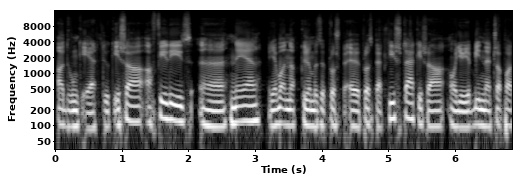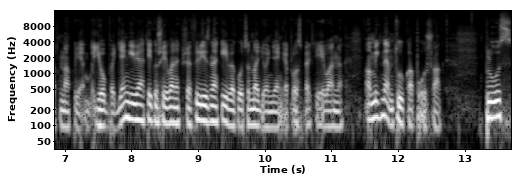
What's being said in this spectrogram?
adunk értük. És a, a Phillies-nél ugye vannak különböző prospekt listák, és a, hogy ugye minden csapatnak ugye jobb vagy gyengébb játékosai vannak, és a Philliesnek évek óta nagyon gyenge prospektjei vannak, amik nem túl kapósak. Plusz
